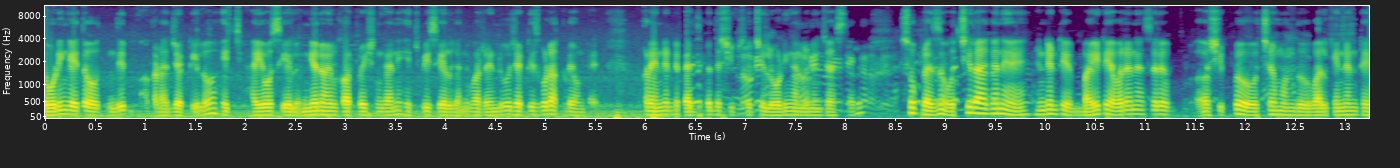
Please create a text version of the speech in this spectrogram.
లోడింగ్ అయితే అవుతుంది. అక్కడ జట్టీలో H IOCL Indian Oil Corporation గాని, హెచ్‌పీసీఎల్ గాని వాళ్ళ 2 జట్టీస్ కూడా అక్కడే ఉంటాయి. అక్కడ ఏంటంటే పెద్ద పెద్ద షిప్స్ వచ్చి లోడింగ్, అన్‌లోడింగ్ చేస్తారు. సో, ప్రెజెంట్ వచ్చి రాగానే ఏంటంటే బయట ఎవరైనా సరే షిప్ వచ్చే ముందు వాళ్ళకేంటంటే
